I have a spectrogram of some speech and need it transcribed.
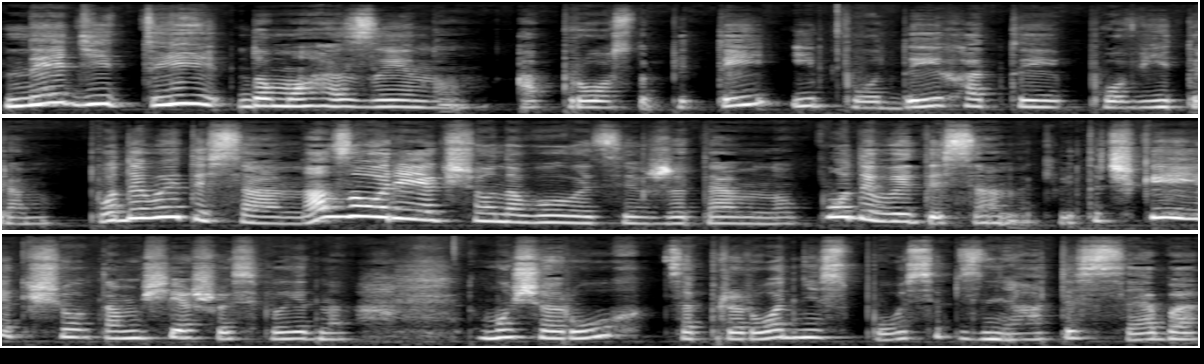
Не дійти до магазину, а просто піти і подихати повітрям. Подивитися на зорі, якщо на вулиці вже темно, подивитися на квіточки, якщо там ще щось видно. Тому що рух це природній спосіб зняти з себе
